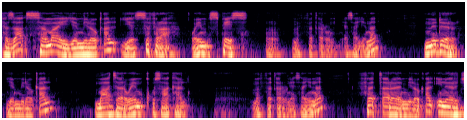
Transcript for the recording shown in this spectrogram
ከዛ ሰማይ የሚለው ቃል የስፍራ ወይም space መፈጠሩን ያሳየናል። ምድር የሚለው ቃል matter ወይም ቁስ አካል መፈጠሩን ያሳየናል። ፈጠረ የሚለው ቃል energy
